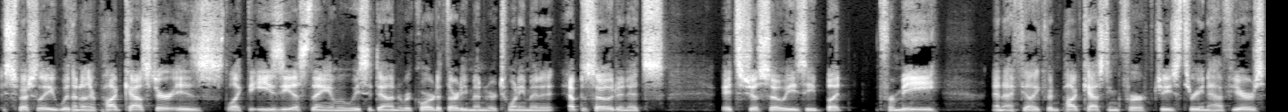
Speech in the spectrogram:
especially with another podcaster, is like the easiest thing. I mean, we sit down to record a 30 minute or 20 minute episode and it's, it's just so easy. But for me, and I feel like I've been podcasting for, geez, three and a half years,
